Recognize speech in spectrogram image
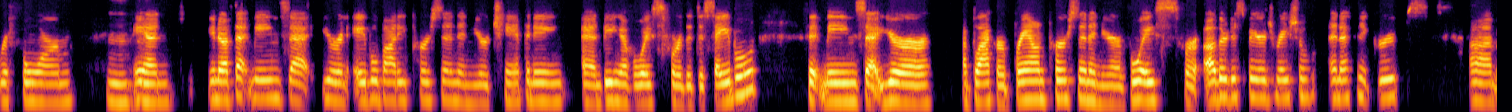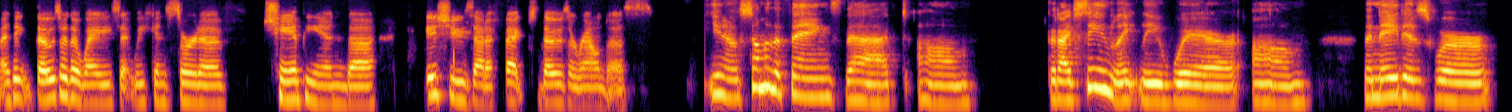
reform. Mm-hmm. And, you know, if that means that you're an able bodied person and you're championing and being a voice for the disabled, if it means that you're a black or brown person and you're a voice for other disparaged racial and ethnic groups, um, I think those are the ways that we can sort of champion the issues that affect those around us. You know, some of the things that um, that I've seen lately, where um, the natives were,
